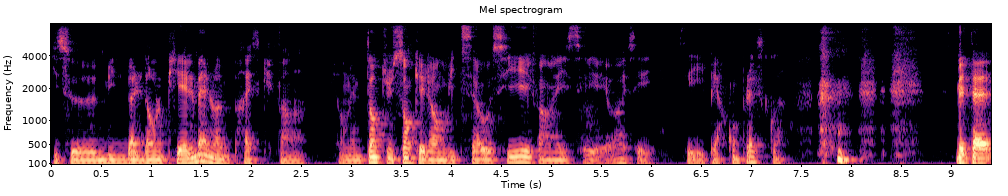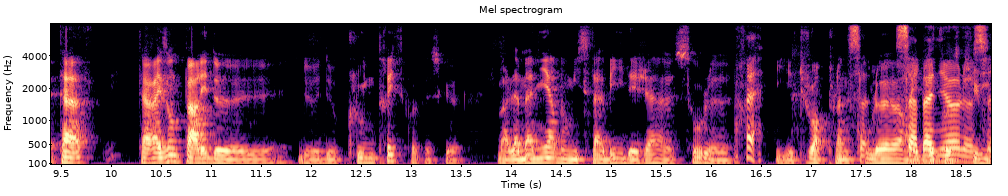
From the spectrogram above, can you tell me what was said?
qui se met une balle dans le pied elle-même, hein, presque. Enfin, en même temps, tu sens qu'elle a envie de ça aussi. Enfin, c'est ouais, hyper complexe, quoi. Mais tu as, raison de parler de, de, de clown triste, quoi, parce que bah, la manière dont il s'habille déjà, euh, Saul, euh, il est toujours plein de couleurs. Sa bagnole aussi,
